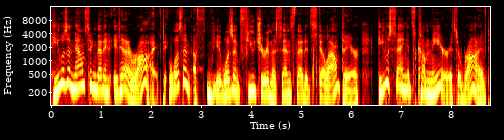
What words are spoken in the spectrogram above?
He was announcing that it, it had arrived. It wasn't a it wasn't future in the sense that it's still out there. He was saying it's come near, it's arrived,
